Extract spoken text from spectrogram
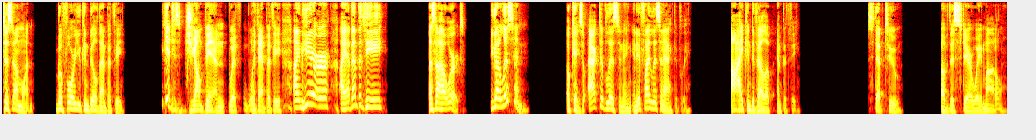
to someone before you can build empathy. You can't just jump in with, with empathy. I'm here. I have empathy. That's not how it works. You got to listen. Okay, so active listening. And if I listen actively, I can develop empathy. Step two of this stairway model.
